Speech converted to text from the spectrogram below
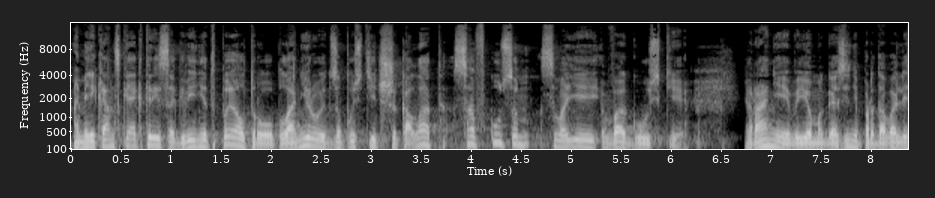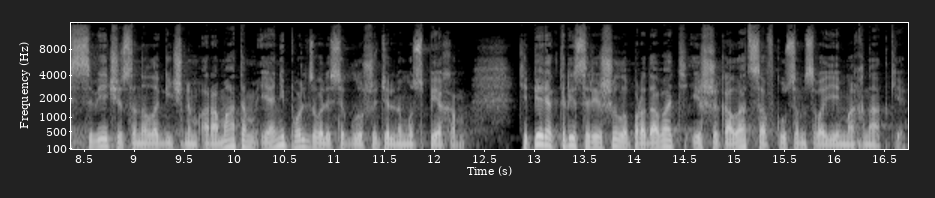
Американская актриса Гвинет Пелтроу планирует запустить шоколад со вкусом своей вагуськи. Ранее в ее магазине продавались свечи с аналогичным ароматом, и они пользовались оглушительным успехом. Теперь актриса решила продавать и шоколад со вкусом своей мохнатки.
